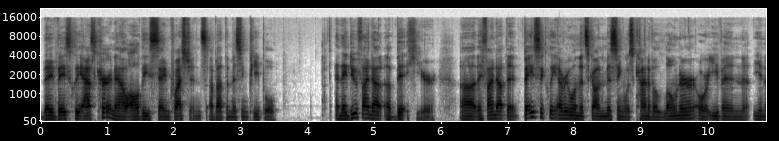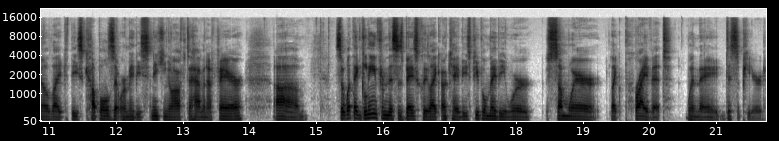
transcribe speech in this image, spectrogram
they basically ask her now all these same questions about the missing people. And they do find out a bit here. Uh, they find out that basically everyone that's gone missing was kind of a loner, or even, you know, like these couples that were maybe sneaking off to have an affair. Um, so what they glean from this is basically like, okay, these people maybe were somewhere like private when they disappeared.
